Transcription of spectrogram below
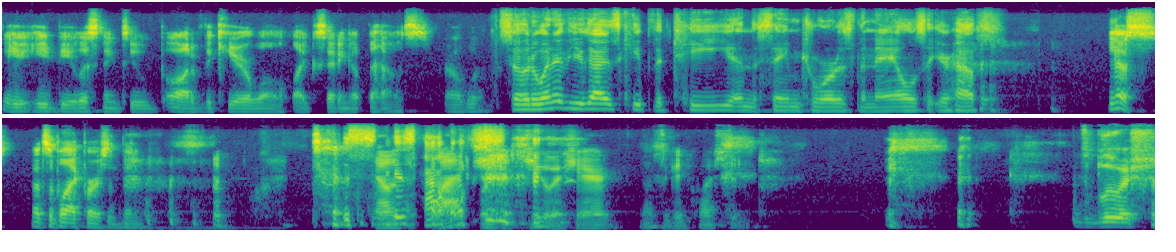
he, he'd be listening to a lot of The Cure while like setting up the house, probably. So do any of you guys keep the tea in the same drawer as the nails at your house? Yes, that's a black person thing. This is Now, is his it black house. or is it Jewish, Eric? That's a good question. It's bluish.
